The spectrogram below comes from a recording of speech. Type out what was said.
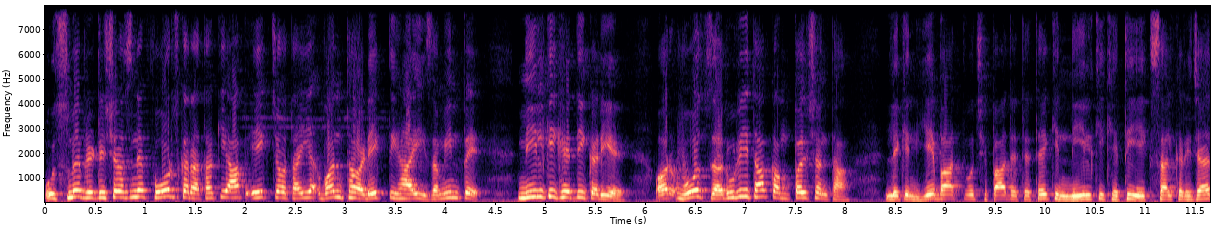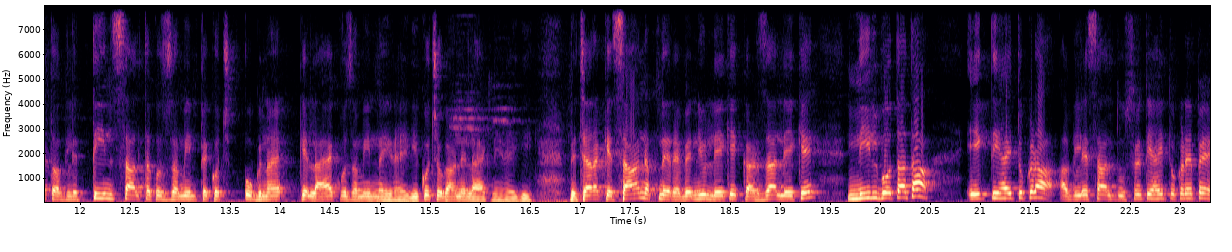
उसमें ब्रिटिशर्स ने फोर्स करा था कि आप एक चौथाई वन थर्ड एक तिहाई ज़मीन पे नील की खेती करिए। और वो ज़रूरी था कंपल्शन था। लेकिन ये बात वो छिपा देते थे कि नील की खेती एक साल करी जाए तो अगले तीन साल तक उस ज़मीन पे कुछ उगने के लायक वो ज़मीन नहीं रहेगी, कुछ उगाने लायक नहीं रहेगी। बेचारा किसान अपने रेवेन्यू लेके, कर्जा लेके नील बोता था। एक तिहाई टुकड़ा, अगले साल दूसरे तिहाई टुकड़े पे,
